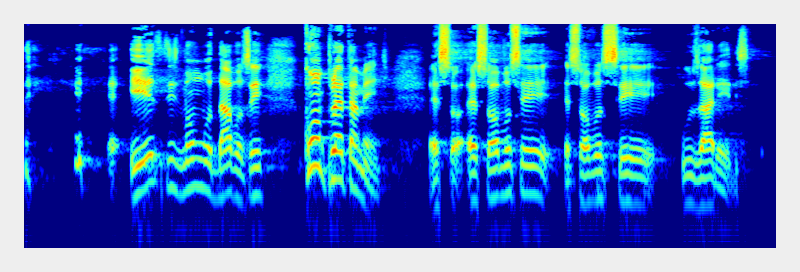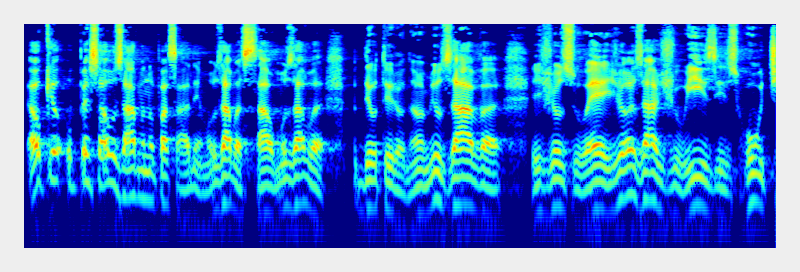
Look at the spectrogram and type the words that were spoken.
Esses vão mudar você completamente. É só, é só você, é só você usar eles. É o que o pessoal usava no passado, irmão. Usava Salmo, usava Deuteronômio, usava Josué, usava Juízes, Ruth,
